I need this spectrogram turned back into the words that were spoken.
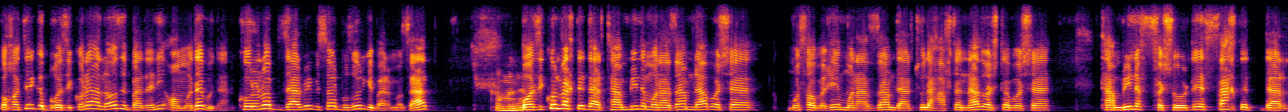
به خاطر که بازیکنان علاوه بدنی آماده بودن. کرونا ضربه بسیار بزرگی بر ما زد. بازیکن وقتی در تمرین منظم نباشه مسابقه منظم در طول هفته نداشته باشه تمرین فشرده سخت در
